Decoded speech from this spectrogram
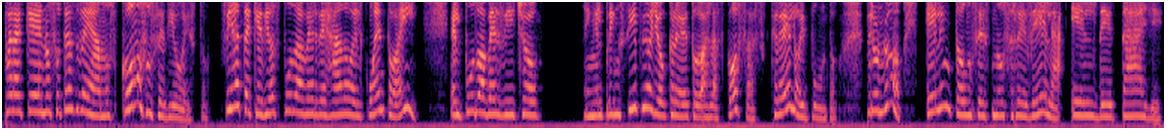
para que nosotras veamos cómo sucedió esto. Fíjate que Dios pudo haber dejado el cuento ahí. Él pudo haber dicho, en el principio yo creé todas las cosas, créelo y punto. Pero no, Él entonces nos revela el detalle,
